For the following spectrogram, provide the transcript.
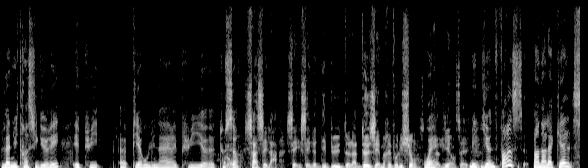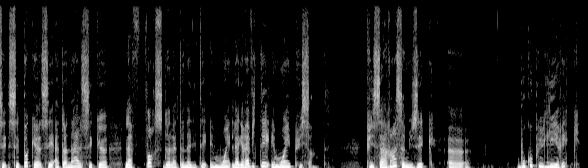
La Nuit transfigurée et puis euh, Pierrot lunaire et puis euh, tout Alors, ça. Ça, c'est là. C'est le début de la deuxième révolution. Ouais. Mais il y a une phase pendant laquelle c'est c'est pas que c'est atonal, c'est que la force de la tonalité est moins, la gravité est moins puissante. Puis ça rend sa musique euh, beaucoup plus lyrique,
